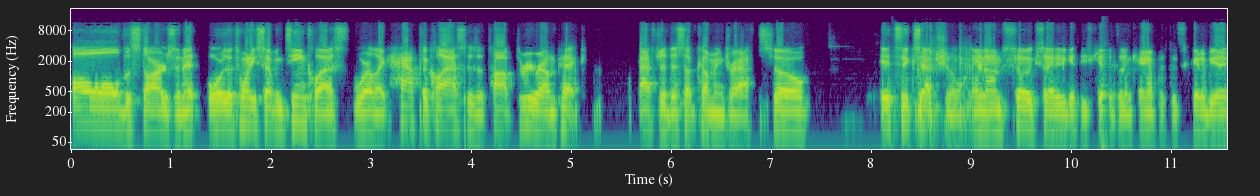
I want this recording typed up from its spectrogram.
all the stars in it, or the 2017 class where like half the class is a top three round pick after this upcoming draft. So it's exceptional, and I'm so excited to get these kids on campus. It's going to be a,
